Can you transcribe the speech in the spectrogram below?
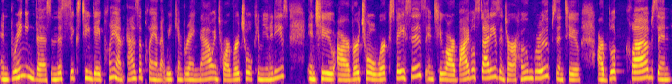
and bringing this in this 16 day plan as a plan that we can bring now into our virtual communities into our virtual workspaces into our bible studies into our home groups into our book clubs and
